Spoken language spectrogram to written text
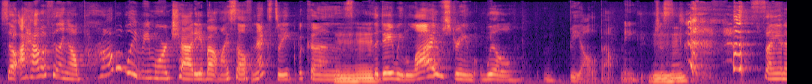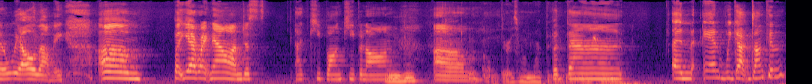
so I have a feeling I'll probably be more chatty about myself next week because Mm-hmm. the day we live stream will be all about me. Just, Mm-hmm. just saying it'll be all about me. Um, but yeah, right now I'm just I keep on keeping on. Mm-hmm. Um, Oh, there's one more thing. but that and and we got Dunkin'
